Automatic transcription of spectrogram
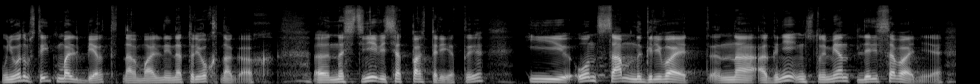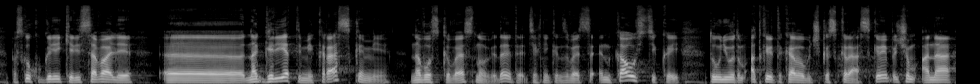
У него там стоит мольберт нормальный на трех ногах. Э, на стене висят портреты и он сам нагревает на огне инструмент для рисования. Поскольку греки рисовали э, нагретыми красками на восковой основе, да, эта техника называется энкаустикой, то у него там открыта коробочка с красками, причем она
